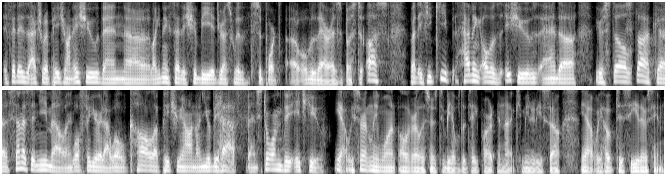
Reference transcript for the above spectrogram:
If it is actually a Patreon issue, then uh, like Nick said, it should be addressed with support uh, over there as opposed to us. But if you keep having all those issues and uh, you're still stuck, uh, send us an email and we'll figure it out. We'll call a Patreon on your behalf and storm the HQ. Yeah, we certainly want all of our listeners to be able to take part in that community. So, yeah, we hope to see you there soon.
